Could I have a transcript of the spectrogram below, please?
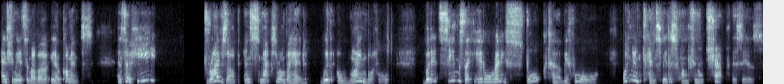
and she made some other, you know, comments. And so he drives up and smacks her on the head with a wine bottle, but it seems that he had already stalked her before. What an intensely dysfunctional chap this is.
